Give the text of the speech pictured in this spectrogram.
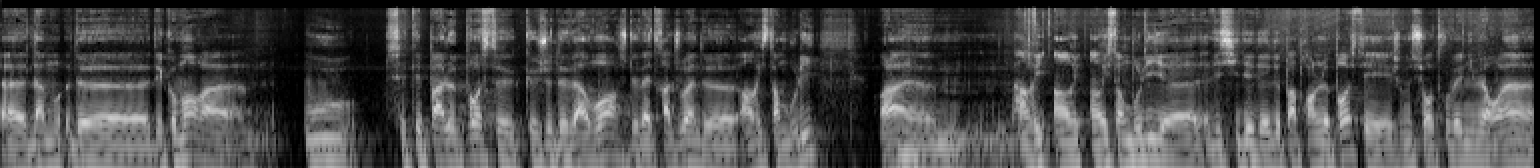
euh, de, des Comores euh, où c'était pas le poste que je devais avoir. Je devais être adjoint de Henri Stambouli. Voilà. Euh, Henri, Henri, Henri Stambouli euh, a décidé de ne pas prendre le poste et je me suis retrouvé numéro un euh,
